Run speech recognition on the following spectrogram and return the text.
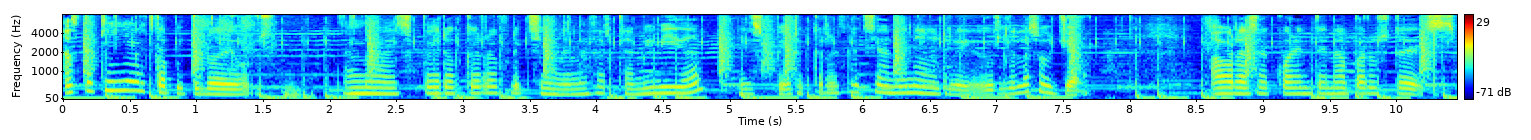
Hasta aquí el capítulo de hoy. No espero que reflexionen acerca de mi vida, espero que reflexionen alrededor de la suya. Abrazo de cuarentena para ustedes.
